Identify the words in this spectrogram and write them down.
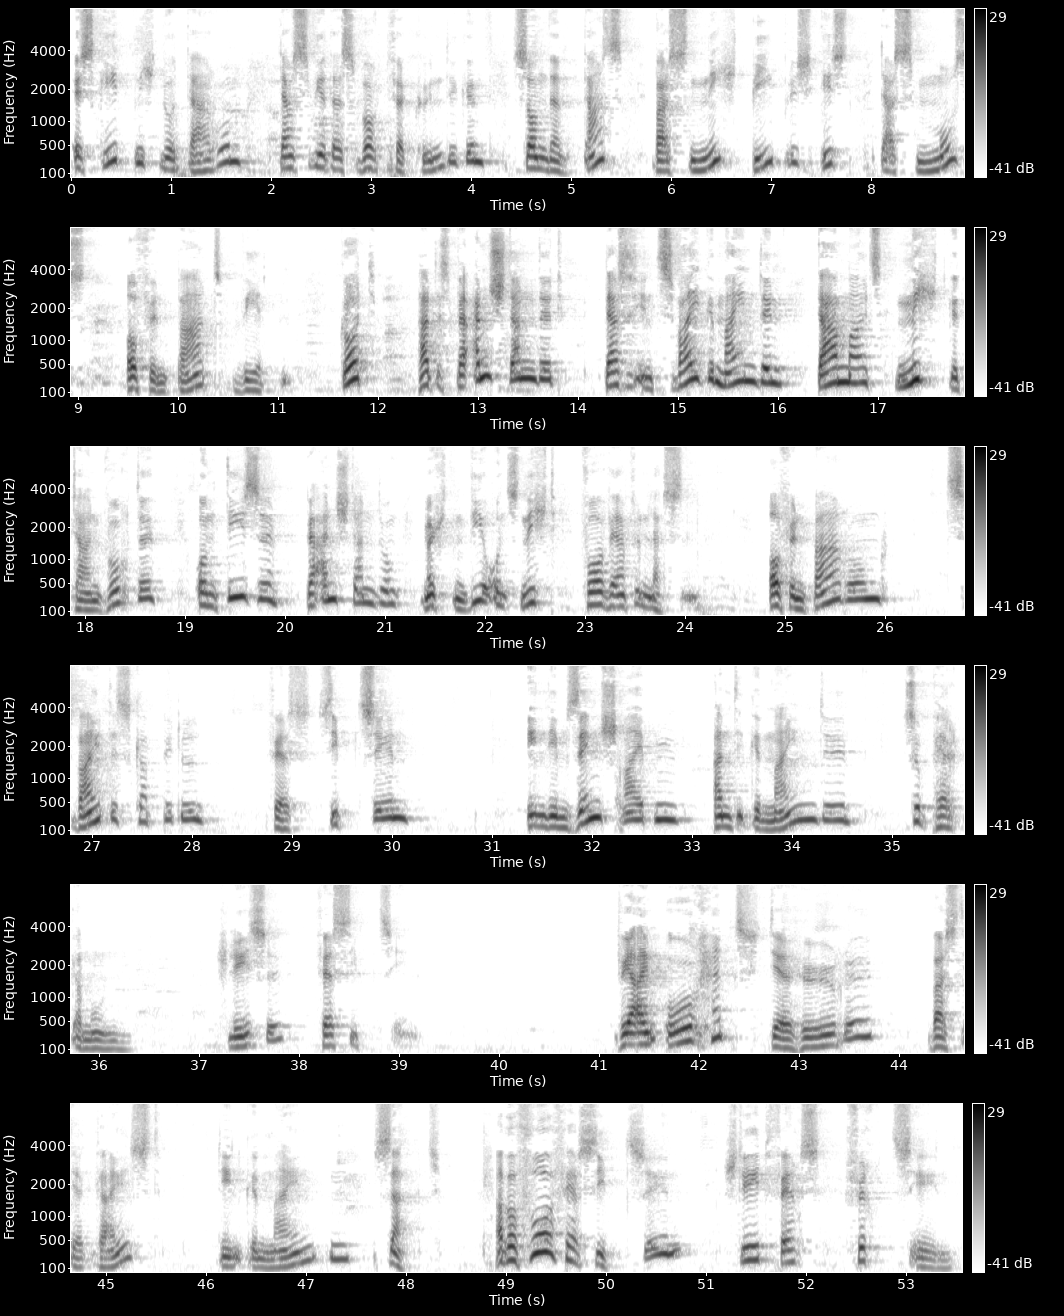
Es geht nicht nur darum, dass wir das Wort verkündigen, sondern das, was nicht biblisch ist, das muss offenbart werden. Gott hat es beanstandet, dass es in zwei Gemeinden damals nicht getan wurde, und diese Beanstandung möchten wir uns nicht vorwerfen lassen. Offenbarung, zweites Kapitel, Vers 17, in dem Sendschreiben an die Gemeinde zu Pergamon. Ich lese Vers 17. Wer ein Ohr hat, der höre, was der Geist den Gemeinden sagt. Aber vor Vers 17 steht Vers 14.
